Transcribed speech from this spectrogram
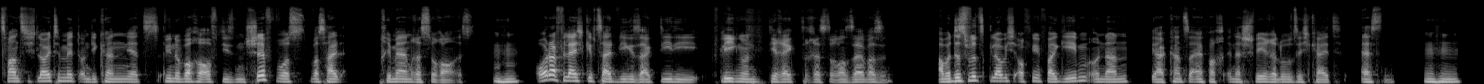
20 Leute mit und die können jetzt für eine Woche auf diesem Schiff, wo es was halt primär ein Restaurant ist. Mhm. Oder vielleicht gibt es halt, wie gesagt, die, die fliegen und direkt Restaurant selber sind. Aber das wird es, glaube ich, auf jeden Fall geben und dann, ja, kannst du einfach in der Schwerelosigkeit essen. Mhm.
